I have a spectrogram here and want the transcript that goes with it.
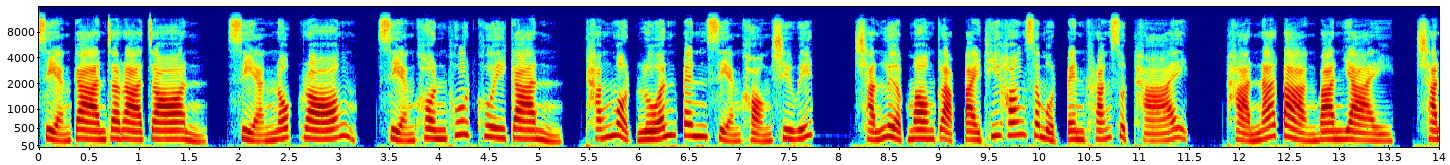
เสียงการจราจร เสียงนกร้อง เสียงคนพูดคุยกัน ทั้งหมดล้วนเป็นเสียงของชีวิต ฉันเหลือบมองกลับไปที่ห้องสมุดเป็นครั้งสุดท้าย ผ่านหน้าต่างบานใหญ่ ฉัน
